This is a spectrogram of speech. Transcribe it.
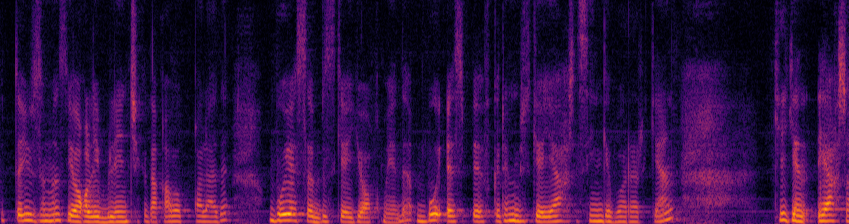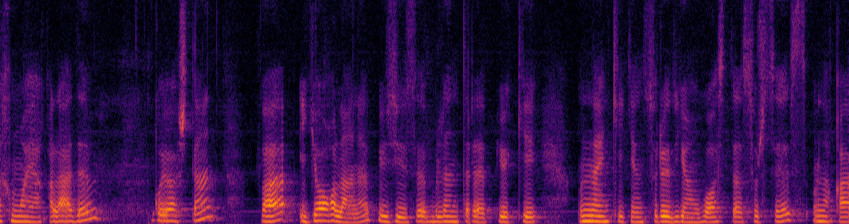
xuddi yuzimiz yog'li blinchikdaqa bo'lib qoladi. Bu esa bizga yoqmaydi. Bu spf krem yuzga yaxshi singib borar ekan. Keyin yaxshi himoya qiladi quyoshdan. Va yog'lanib yuzingizni bilintirib yoki undan keyin suradigan vosita sursangiz unaqa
